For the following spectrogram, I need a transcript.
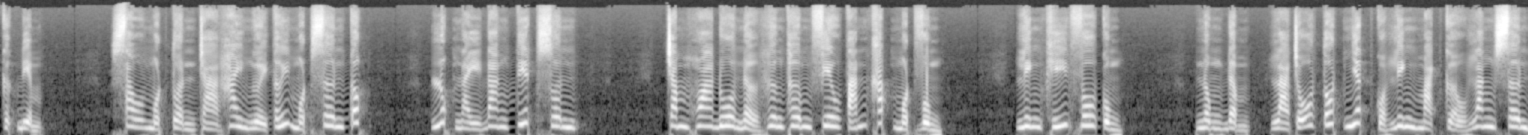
Cực điểm. Sau một tuần trà hai người tới một sơn cốc. Lúc này đang tiết xuân. Trăm hoa đua nở hương thơm phiêu tán khắp một vùng. Linh khí vô cùng. Nồng đậm là chỗ tốt nhất của linh mạch cửu lăng sơn.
